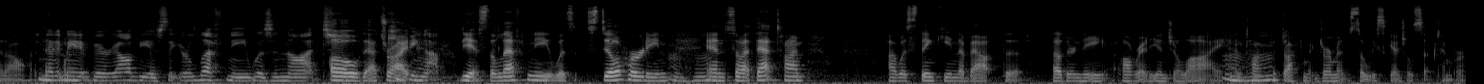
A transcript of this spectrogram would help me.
at all. At and then it made it very obvious that your left knee was not. Oh, that's right. Keeping up. Yes, the left knee was still hurting, mm-hmm. and so at that time, I was thinking about the other knee already in July mm-hmm. and talked with Dr. McDermott. So we scheduled September.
